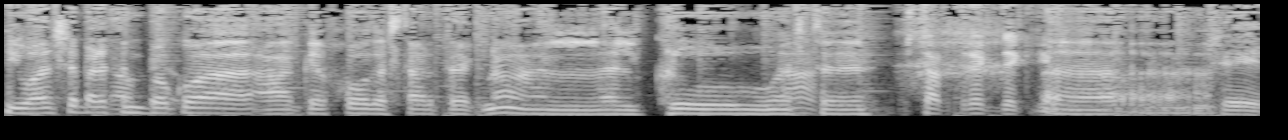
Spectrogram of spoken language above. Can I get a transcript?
Igual se parece un poco a, a aquel juego de Star Trek, ¿no? El, el crew Ah, este... Star Trek de Crew. ah, sí,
